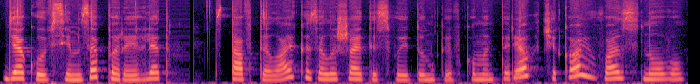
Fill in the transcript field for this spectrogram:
Дякую всім за перегляд. Ставте лайки, залишайте свої думки в коментарях. Чекаю вас знову.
